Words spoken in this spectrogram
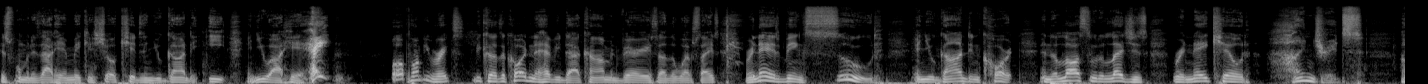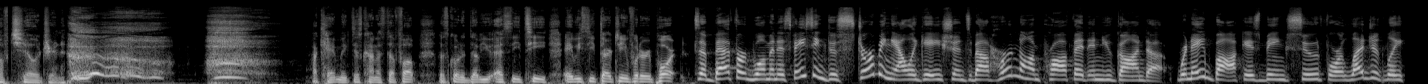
This woman is out here making sure kids in Uganda eat, and you out here hating. Well, pump your brakes because according to Heavy.com and various other websites, Renee is being sued in Ugandan court, and the lawsuit alleges Renee killed hundreds of children. I can't make this kind of stuff up. Let's go to WSET, ABC 13 for the report. A Bedford woman is facing disturbing allegations about her nonprofit in Uganda. Renee Bach is being sued for allegedly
